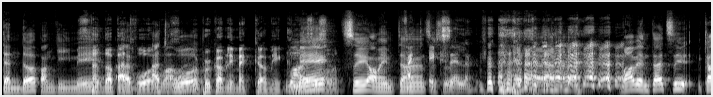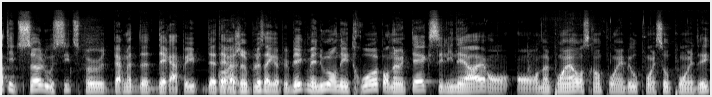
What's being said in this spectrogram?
stand-up, entre guillemets. Stand-up à trois. À Ouais, trois. Un peu comme les mecs comiques. Ouais, mais, tu sais, en même temps. excellent. Mais en même temps, tu sais, quand t'es tout seul aussi, tu peux te permettre de déraper, d'interagir plus avec le public. Mais nous, on est trois, puis on a un texte, c'est linéaire. On, on a un point A, on se rend au point B, au point C, au point D.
